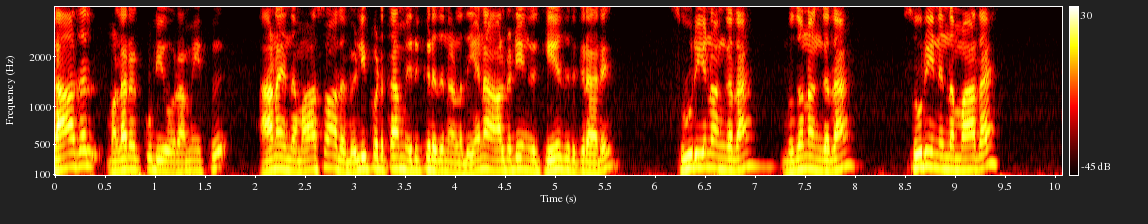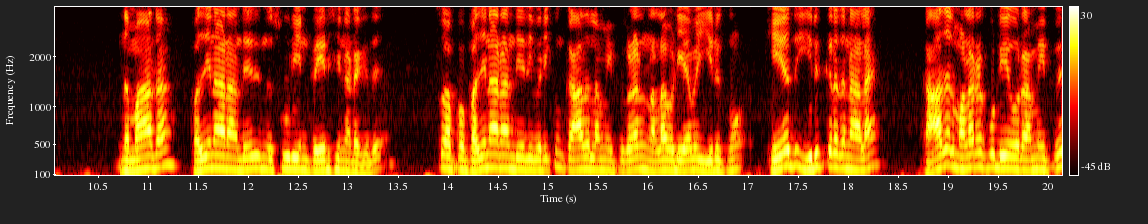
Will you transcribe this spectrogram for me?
காதல் மலரக்கூடிய ஒரு அமைப்பு ஆனால் இந்த மாதம் அதை வெளிப்படுத்தாமல் இருக்கிறது நல்லது. ஏன்னா ஆல்ரெடி அங்கே கேது இருக்கிறாரு. சூரியனும் அங்கே தான் புதனும் அங்கே தான் சூரியன் இந்த மாத இந்த மாதம் பதினாறாம் தேதி இந்த சூரியன் பயிற்சி நடக்குது. ஸோ அப்போ பதினாறாம் தேதி வரைக்கும் காதல் அமைப்புகளால் நல்லபடியாகவே இருக்கும். கேது இருக்கிறதுனால காதல் மலரக்கூடிய ஒரு அமைப்பு.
